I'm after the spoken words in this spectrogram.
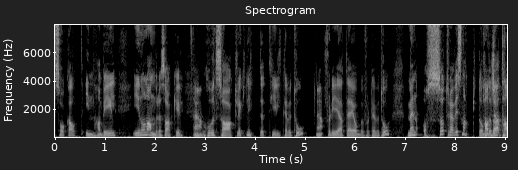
såkalt inhabil, i noen andre saker. Ja. Hovedsakelig knyttet til TV 2, Ja. fordi at jeg jobber for TV 2. Men også tror jeg vi snakket om Hadia det da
